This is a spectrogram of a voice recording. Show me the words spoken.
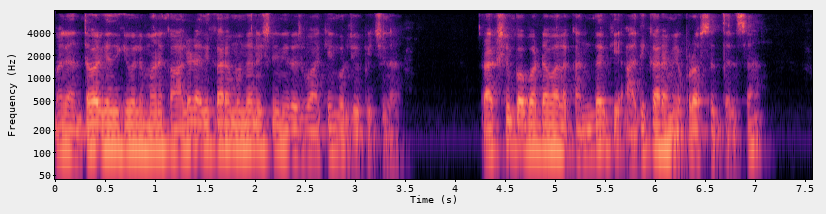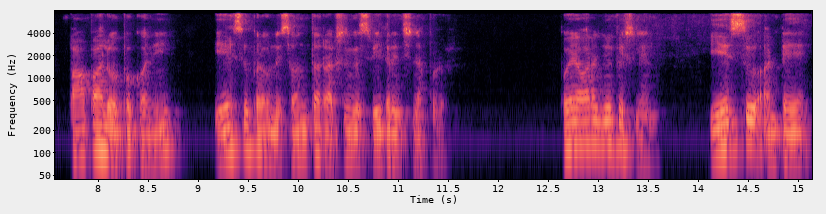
మళ్ళీ అంతవరకు ఎందుకు ఇవ్వాలి? మనకు ఆల్రెడీ అధికారం ఉందనేసి నేను ఈరోజు వాక్యం కూడా చూపించిన. రక్షింపబడ్డ వాళ్ళకందరికీ అధికారం ఎప్పుడు వస్తుంది తెలుసా? పాపాలు ఒప్పుకొని ఏసు ప్రభుని సొంత రక్షణగా స్వీకరించినప్పుడు. పోయిన వారం చూపించి నేను. ఏసు అంటే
